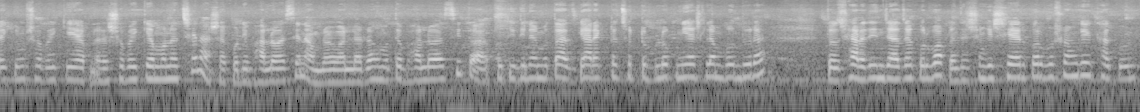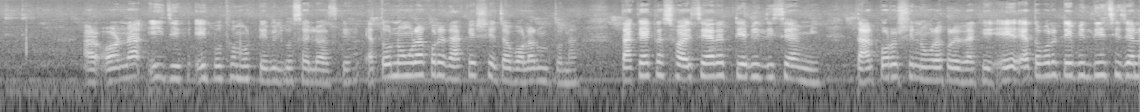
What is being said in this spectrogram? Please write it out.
আলাইকুম সবাইকে, আপনারা সবাই কেমন আছেন? আশা করি ভালো আছেন, আমরাও আল্লাহর রহমতে ভালো আছি। তো প্রতিদিনের মতো আজকে আর একটা ছোট্ট ব্লগ নিয়ে আসলাম বন্ধুরা। তো সারাদিন যা যা করব আপনাদের সঙ্গে শেয়ার করব, সঙ্গেই থাকুন। আর অর্ণা, এই যে, এই প্রথম ওর টেবিল গোছাইলো আজকে। এত নোংরা করে রাখে সে, যা বলার মতো না। তাকে একটা ছয় চেয়ারের টেবিল দিছে আমি, তারপরও সে নোংরা করে রাখে। এত বড় টেবিল দিয়েছি যেন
